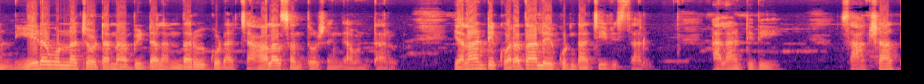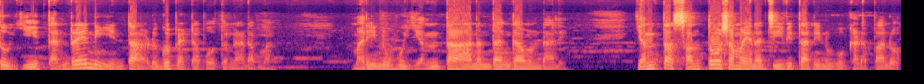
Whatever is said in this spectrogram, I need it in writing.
నీడ ఉన్న చోట నా బిడ్డలందరూ కూడా చాలా సంతోషంగా ఉంటారు. ఎలాంటి కొరత లేకుండా జీవిస్తారు. అలాంటిది సాక్షాత్తు ఈ తండ్రే నీ ఇంట అడుగు పెట్టబోతున్నాడమ్మా. మరి నువ్వు ఎంత ఆనందంగా ఉండాలి? ఎంత సంతోషమైన జీవితాన్ని నువ్వు గడపాలో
